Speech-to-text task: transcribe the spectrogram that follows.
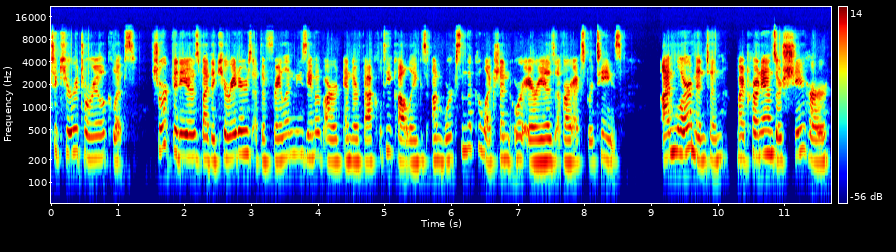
to Curatorial Clips, short videos by the curators at the Fralin Museum of Art and their faculty colleagues on works in the collection or areas of our expertise. I'm Laura Minton, my pronouns are she, her,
